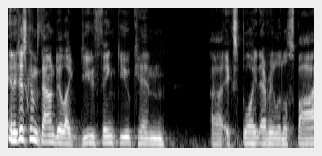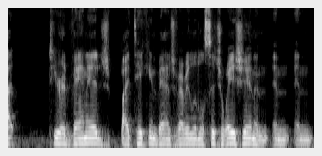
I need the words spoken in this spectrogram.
and it just comes down to like, do you think you can uh, exploit every little spot to your advantage by taking advantage of every little situation and and and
